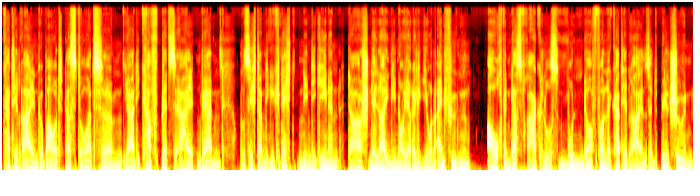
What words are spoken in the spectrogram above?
Kathedralen gebaut, dass dort ähm, ja die Kraftplätze erhalten werden und sich dann die geknechteten Indigenen da schneller in die neue Religion einfügen. Auch wenn das fraglos wundervolle Kathedralen sind, bildschön,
